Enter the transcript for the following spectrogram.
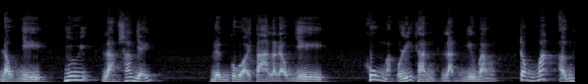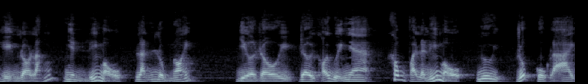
Đầu Nhi, ngươi làm sao vậy? Đừng có gọi ta là Đầu Nhi. Khuôn mặt của Lý Thành lạnh như băng, trong mắt ẩn hiện lo lắng, nhìn Lý Mộ, lạnh lùng nói, Vừa rồi rời khỏi huyện nhà, không phải là Lý Mộ, ngươi rút cuộc là ai?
